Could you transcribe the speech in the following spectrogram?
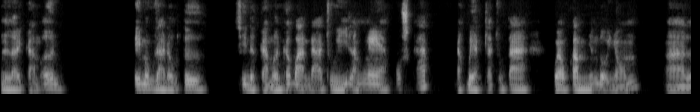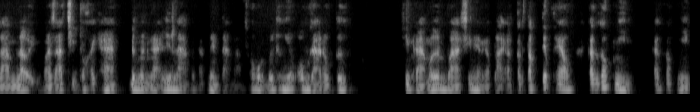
Lời cảm ơn. Tim ông già đầu tư. Xin được cảm ơn các bạn đã chú ý lắng nghe postcard đặc biệt là chúng ta welcome những đội nhóm à, làm lợi và giá trị cho khách hàng. Đừng ngần ngại liên lạc với các nền tảng mạng xã hội với thương hiệu ông già đầu tư. Xin cảm ơn và xin hẹn gặp lại ở các tập tiếp theo. Các góc nhìn các góc nhìn.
